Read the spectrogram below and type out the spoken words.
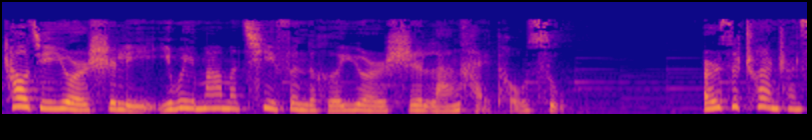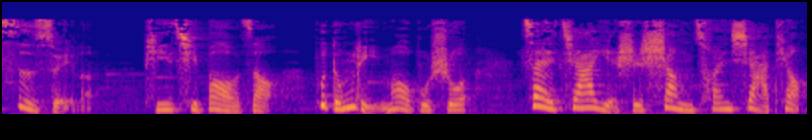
超级育儿师里，一位妈妈气愤的和育儿师蓝海投诉：“儿子串串四岁了，脾气暴躁，不懂礼貌不说，在家也是上蹿下跳，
